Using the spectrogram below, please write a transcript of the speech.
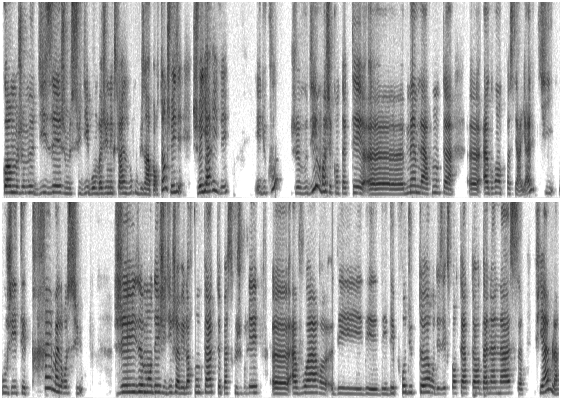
Comme je me disais, je me suis dit, bon, bah, j'ai une expérience beaucoup plus importante, je vais, je vais y arriver. Et du coup, je vous dis, moi, j'ai contacté euh, même la Ronta euh, agro-empresariale où j'ai été très mal reçue. J'ai demandé, j'ai dit que j'avais leur contact parce que je voulais euh, avoir euh, des, des, des, des, producteurs ou des exportateurs d'ananas fiables.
